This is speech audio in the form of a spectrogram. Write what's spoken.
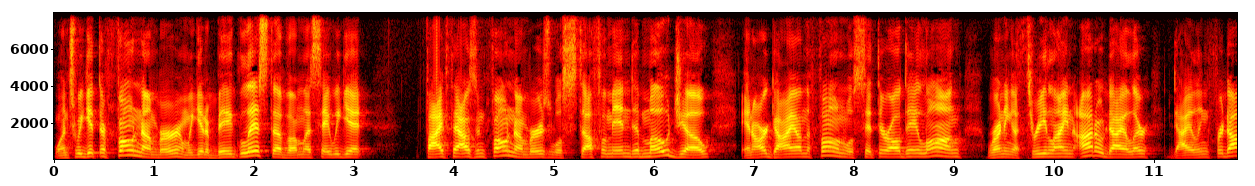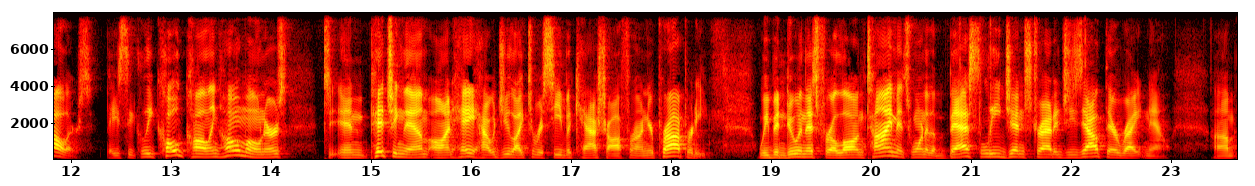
Once we get their phone number and we get a big list of them, let's say we get 5,000 phone numbers, we'll stuff them into Mojo, and our guy on the phone will sit there all day long running a three line auto dialer, dialing for dollars. Basically, cold calling homeowners to, and pitching them on, hey, how would you like to receive a cash offer on your property? We've been doing this for a long time. It's one of the best lead gen strategies out there right now. Um,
